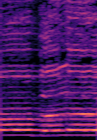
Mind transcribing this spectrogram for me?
الكتاب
